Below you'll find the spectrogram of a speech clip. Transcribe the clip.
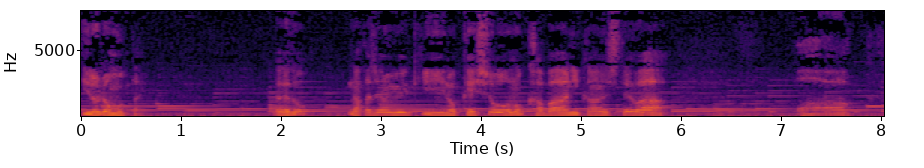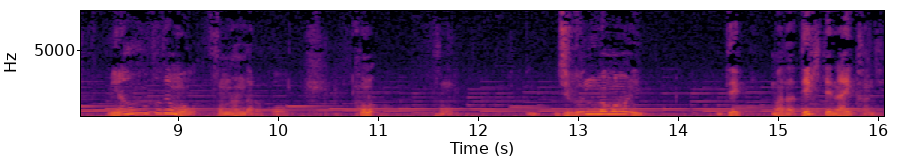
いろいろ思ったんよ。だけど中島みゆきの化粧のカバーに関してはああ宮本でもそのなんだろうこうこのその自分のものにでまだできてない感じ。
